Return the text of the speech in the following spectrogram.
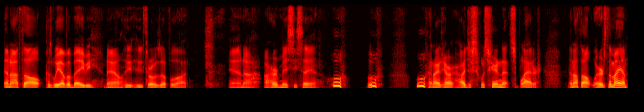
And I thought, because we have a baby now who, who throws up a lot. And uh, I heard Missy saying, whoo, whoo, whoo. And I, heard, I just was hearing that splatter. And I thought, where's the man?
